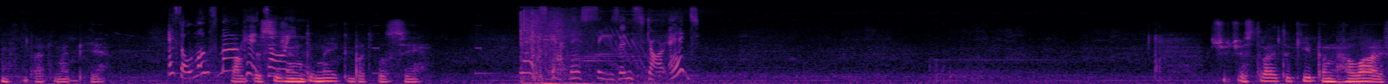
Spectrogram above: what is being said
That might be a hard market decision to make, but we'll see. Let's get this season started. Should just try to keep them alive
